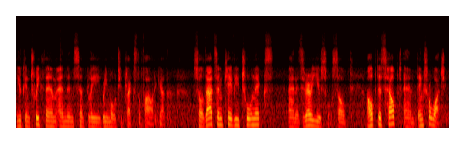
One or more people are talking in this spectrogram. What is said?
You can tweak them and then simply remultiplex the file together. So that's MKV Toolnix and it's very useful. So I hope this helped and thanks for watching.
